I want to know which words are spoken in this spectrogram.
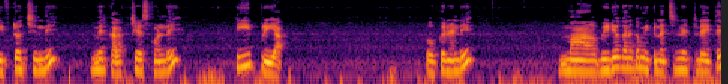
గిఫ్ట్ వచ్చింది మీరు కలెక్ట్ చేసుకోండి. టీ ప్రియా. ఓకేనండి. మా వీడియో కనుక మీకు నచ్చినట్లయితే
